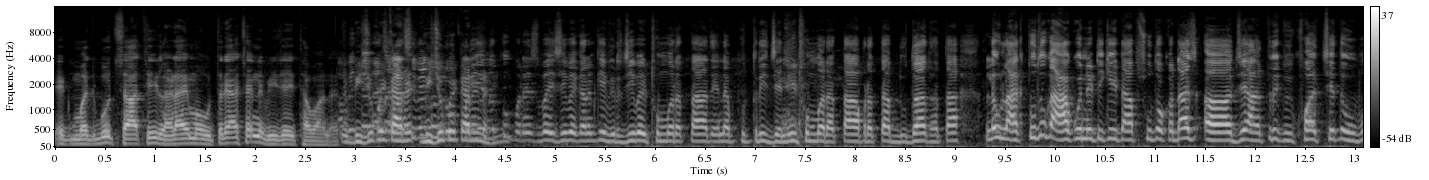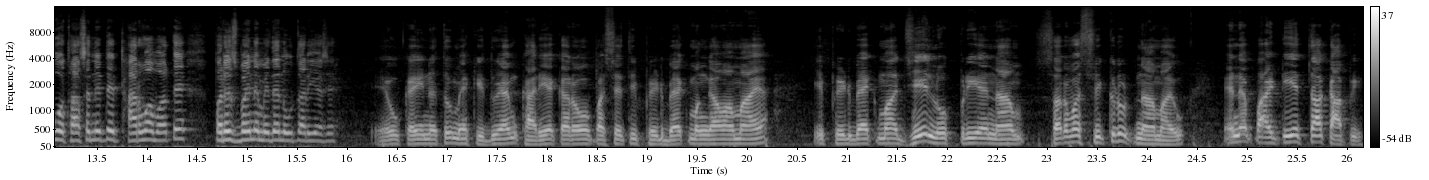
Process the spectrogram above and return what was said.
એક મજબૂત સાથી લડાઈમાં ઉતર્યા છે ને વિજય થવાના છે. બીજું કોઈ કારણ બીજું કોઈ કારણ નથી? પરેશભાઈ સિવાય કારણ કે વિરજીભાઈ ઠુમર હતા તેના પુત્રી જેની ઠુમર હતા પ્રતાપ દુધાત હતા. એટલે એવું લાગતું હતું કે આ કોઈને ટિકિટ આપશું તો કદાચ જે આંતરિક વિખવાદ છે તે ઊભો થશે ને તે ઠારવા માટે પરેશભાઈને મેદાન ઉતાર્યા છે. એવું કંઈ નહોતું. મેં કીધું એમ કાર્યકરો પાસેથી ફીડબેક મંગાવવામાં આવ્યા. એ ફીડબેકમાં જે લોકપ્રિય નામ સર્વ સ્વીકૃત નામ આવ્યું એને પાર્ટીએ તક આપી.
